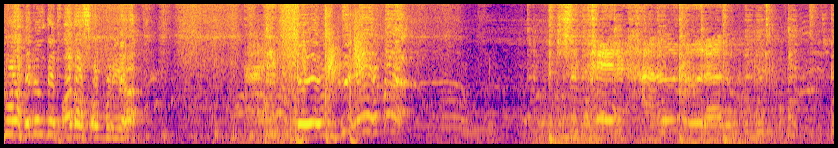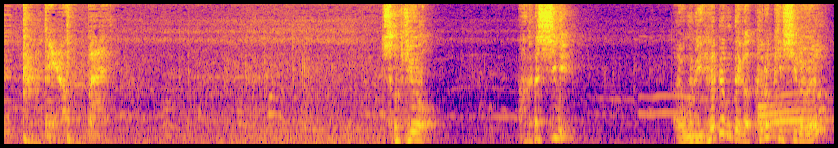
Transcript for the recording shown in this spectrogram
도망가 일로와 해병대 바다 선물이야. 에이, 해봐 실패를 하더라도 몇 번 저기요 아가씨. 아, 우리 해병대가 그렇게 싫어요?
